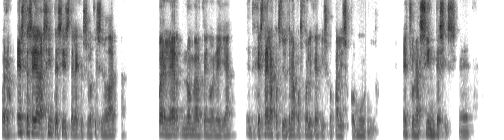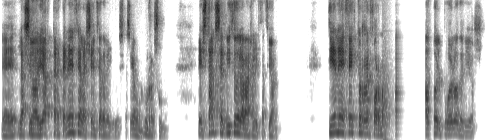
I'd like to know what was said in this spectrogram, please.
Bueno, esta sería la síntesis de la eclesiología sinodal. Pueden leer, no me tengo en ella, que está en la Constitución Apostólica Episcopalis Comunio. He hecho una síntesis. ¿eh? Eh, la sinodalidad pertenece a la esencia de la Iglesia, un, resumen. Está al servicio de la evangelización. Tiene efectos reformados el pueblo de Dios.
